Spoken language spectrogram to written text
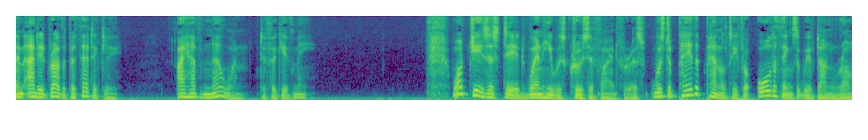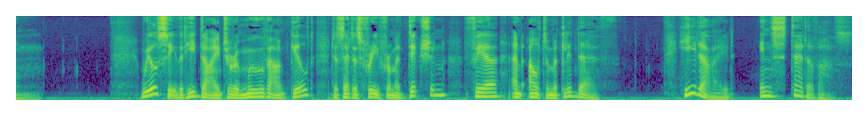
And added rather pathetically, I have no one to forgive me. What Jesus did when he was crucified for us was to pay the penalty for all the things that we've done wrong. We'll see that he died to remove our guilt, to set us free from addiction, fear, and ultimately death. He died instead of us.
